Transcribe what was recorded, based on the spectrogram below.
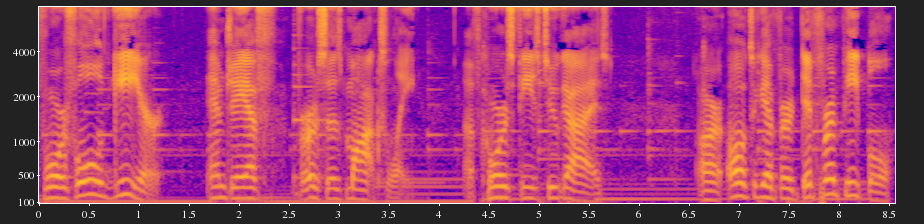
for full gear MJF versus Moxley. Of course, these two guys are altogether different people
